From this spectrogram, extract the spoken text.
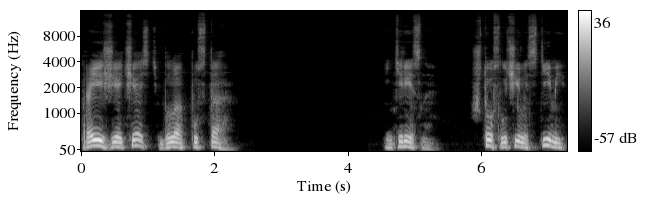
проезжая часть была пуста. Интересно, что случилось с теми,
